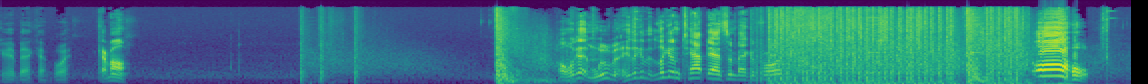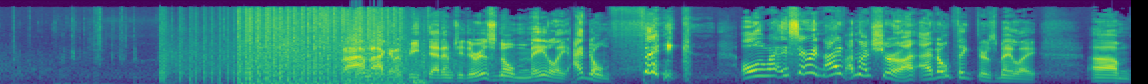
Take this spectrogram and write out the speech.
Your head back up, boy. Come on. Oh, look at that movement. Look at, look at him tap dancing back and forth. Oh! I'm not going to beat that MG. There is no melee. I don't think. Oh, is there a knife? I'm not sure. I, I don't think there's melee. Um,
